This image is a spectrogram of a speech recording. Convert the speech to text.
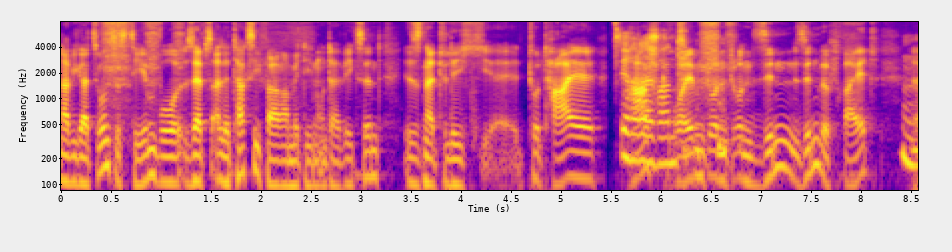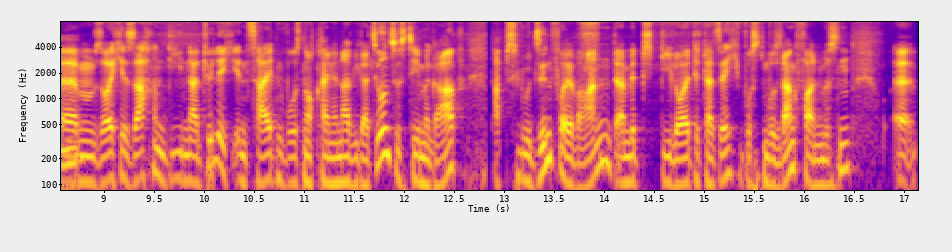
Navigationssystemen, wo selbst alle Taxifahrer mit denen unterwegs sind, ist es natürlich äh, total haarsträubend und, und sinn, sinnbefreit. Mhm. Ähm, solche Sachen, die natürlich in Zeiten, wo es noch keine Navigationssysteme gab, absolut sinnvoll waren, damit die Leute tatsächlich wussten, wo sie langfahren müssen, äh,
